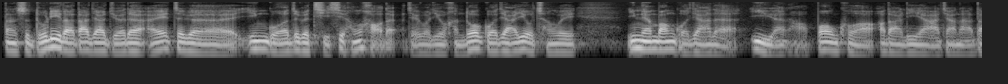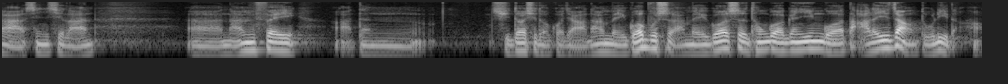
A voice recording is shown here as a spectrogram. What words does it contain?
但是独立了，大家觉得哎，这个英国这个体系很好的，结果就很多国家又成为英联邦国家的一员啊，包括澳大利亚、加拿大、新西兰啊、南非啊等许多许多国家，当然美国不是啊，美国是通过跟英国打了一仗独立的哈。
